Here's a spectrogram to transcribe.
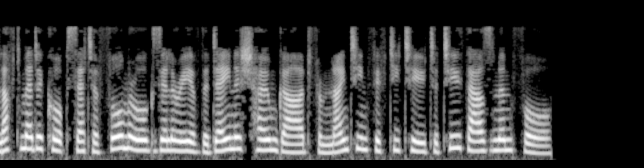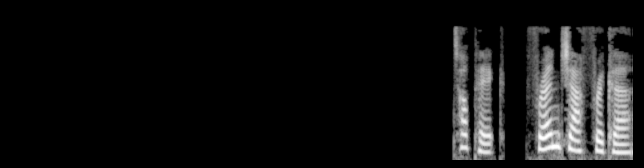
Luftmeldekorpset a former auxiliary of the Danish Home Guard from 1952 to 2004. French Africa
